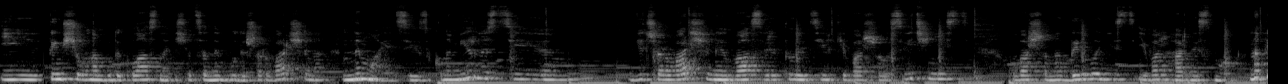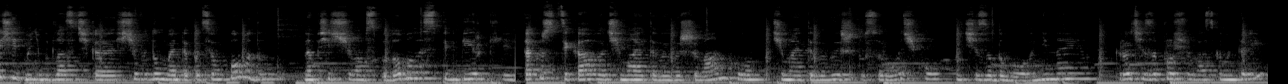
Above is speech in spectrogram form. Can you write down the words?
і тим, що вона буде класна, і що це не буде шароварщина, немає цієї закономірності. Від шароварщини вас врятує тільки ваша освіченість ваша надивленість і ваш гарний смак. Напишіть мені, будь ласка, що ви думаєте по цьому поводу. Напишіть, що вам сподобались підбірки. Також цікаво, чи маєте ви вишиванку, чи маєте ви вишиту сорочку, і чи задоволені нею. Коротше, запрошую вас в коментарі.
